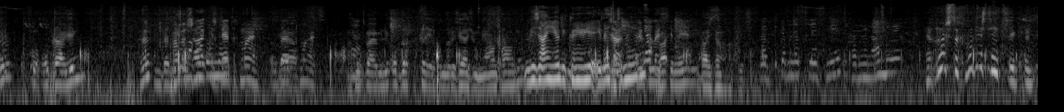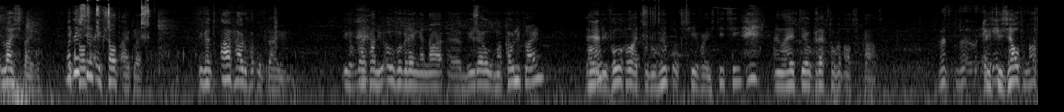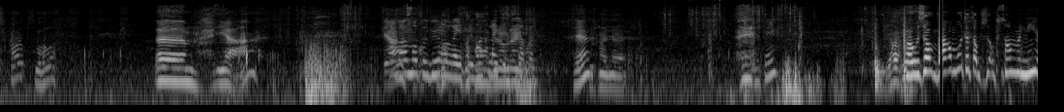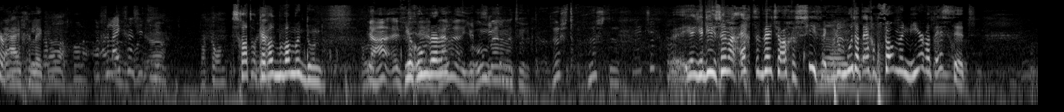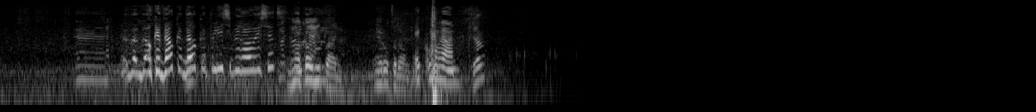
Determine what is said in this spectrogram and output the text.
Aangehouden voor. Huh? Dat Maar mijn zaak is 30 maart. Of 30 maart. Maar goed, wij hebben nu opdracht gekregen van de recherche om je aan te houden. Wie zijn jullie? Kunnen jullie legitimeren? Even legitimeren. Wij zijn van de politie. Ik heb hem net gelegitimeerd. Ik ga nu een naam weer. Ja, rustig, wat is dit? Ik, luister even. Wat ik is zal, dit? Ik zal het uitleggen. U bent aangehouden voor opruiming. U, wij gaan u overbrengen naar eh, bureau Marconiplein. Dan Ja? wordt u voorgeleid voor een hulpofficier van justitie. En dan heeft u ook recht op een advocaat. Wat, wat- ik- Heeft u zelf een advocaat toevallig? Ehm, ja. Gaan we allemaal op een bureau Dan regelen. Ik mag gaan we gelijk instappen. Ja? Dus mijn, eh, Oké. ja, Maar hoezo, waarom moet het op, op zo'n manier eigenlijk? ja, Maar gelijk gaan zitten ja, dat kan. Schat, oké, wat, wat moet ik doen? Ja, even Jeroen bellen? Jeroen bellen natuurlijk. Rustig, rustig. Ja, ik zeg het toch. Eh, j- Jullie zijn wel echt een beetje agressief. Ik bedoel, moet dat echt op zo'n manier? Wat is dit? Oké, welke, welke politiebureau is het? Marconiplein in Rotterdam. Ik kom eraan. Ja?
